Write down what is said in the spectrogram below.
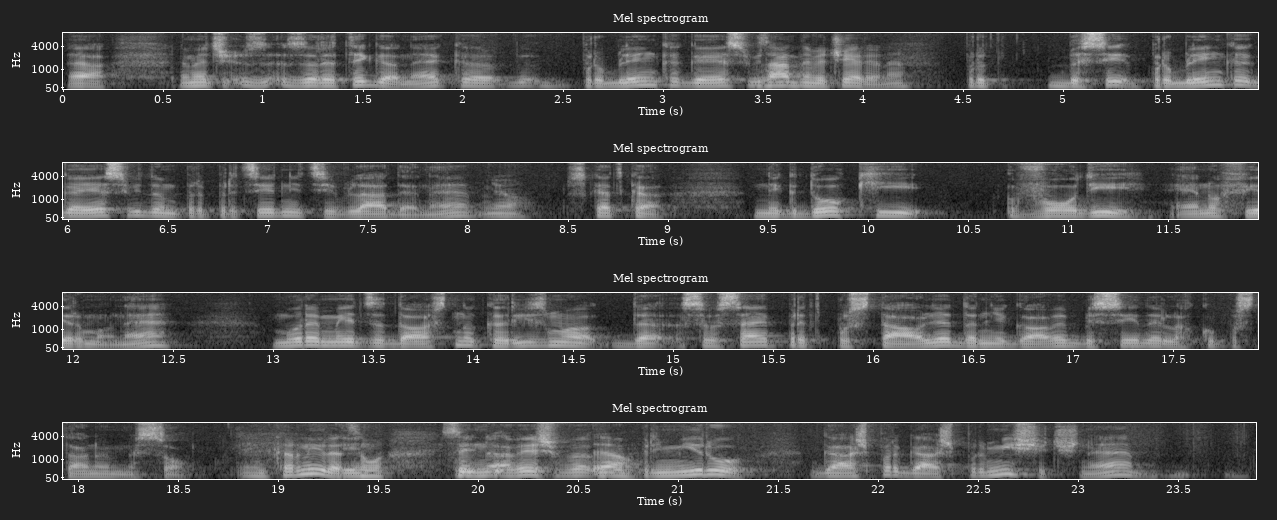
Ja, namreč zaradi tega, ne, ker problem, ki ga jaz vidim, zadnje večerje. Ne? pro- bese- problem, ki ga jaz vidim pri predsednici vlade, ne, Ja. skratka, nekdo, ki vodi eno firmo, ne, mora imeti zadostno karizmo, da se vsaj predpostavlja, da njegove besede lahko postanejo meso. In kar ni recimo. In, in, veš, v, ja. v primeru Gašpr, Gašpr Mišič, ne,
